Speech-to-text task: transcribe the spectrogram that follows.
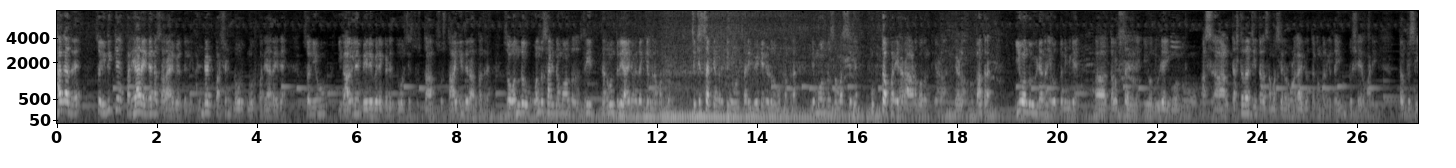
ಹಾಗಾದ್ರೆ ಸೊ ಇದಕ್ಕೆ ಪರಿಹಾರ ಇದೆನಾ ಸರ್ ಆಯುರ್ವೇದದಲ್ಲಿ? ಹಂಡ್ರೆಡ್ ಪರ್ಸೆಂಟ್ ನೂರಕ್ಕೆ ನೂರು ಪರಿಹಾರ ಇದೆ. ಸೊ ನೀವು ಈಗಾಗಲೇ ಬೇರೆ ಬೇರೆ ಕಡೆ ತೋರಿಸಿ ಸುಸ್ತ, ಸುಸ್ತಾಗಿದ್ದೀರಾ ಅಂತಂದ್ರೆ ಸೊ ಒಂದು ಒಂದು ಸಾರಿ ನಮ್ಮ ಒಂದು ಶ್ರೀ ಧನ್ವಂತರಿ ಆಯುರ್ವೇದ ಕೇಂದ್ರ ಮತ್ತು ಚಿಕಿತ್ಸಾ ಕೇಂದ್ರಕ್ಕೆ ನೀವು ಒಂದ್ಸಾರಿ ಭೇಟಿ ನೀಡೋದ್ರ ಮುಖಾಂತರ ನಿಮ್ಮ ಒಂದು ಸಮಸ್ಯೆಗೆ ಮುಕ್ತ ಪರಿಹಾರ ಆಡಬಹುದು ಅಂತ ಹೇಳೋ, ಹೇಳೋದ್ರ ಮುಖಾಂತರ ಈ ಒಂದು ವಿಡಿಯೋನ ಇವತ್ತು ನಿಮಗೆ ತಲುಪಿಸ್ತಾ ಇದ್ದೀನಿ. ಈ ಒಂದು ವಿಡಿಯೋ ಈ ಒಂದು ಡಸ್ಟ್ ಅಲರ್ಜಿ ಈ ಥರ ಸಮಸ್ಯೆ ಒಳಗಾಗಿರ್ತಕ್ಕಂಥವ್ರಿಗೆ ದಯವಿಟ್ಟು ಶೇರ್ ಮಾಡಿ, ತಲುಪಿಸಿ.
